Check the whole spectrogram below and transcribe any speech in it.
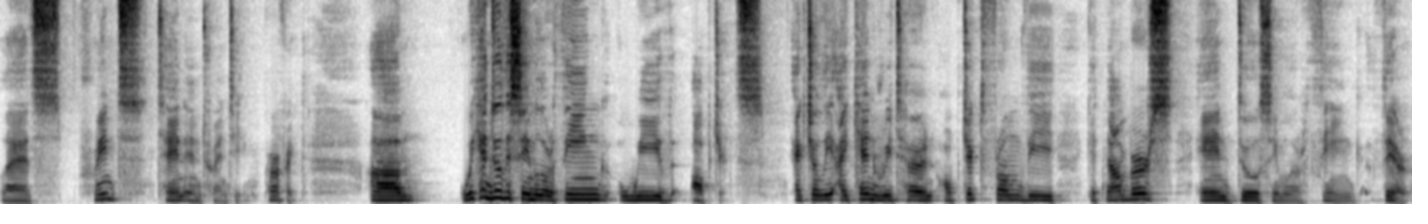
Let's print 10 and 20. Perfect. Um, we can do the similar thing with objects. Actually, I can return object from the get numbers and do similar thing there.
